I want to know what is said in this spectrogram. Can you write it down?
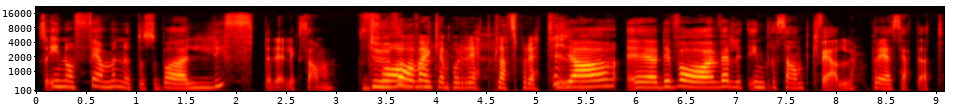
Så inom fem minuter så bara lyfte det liksom. Du var verkligen på rätt plats på rätt tid. Ja, eh, det var en väldigt intressant kväll på det sättet.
